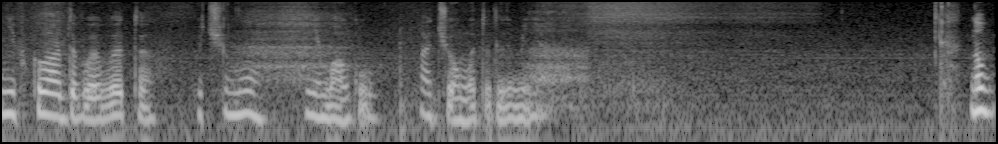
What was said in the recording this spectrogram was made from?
не вкладываю в это, почему не могу? О чем это для меня? Ну,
